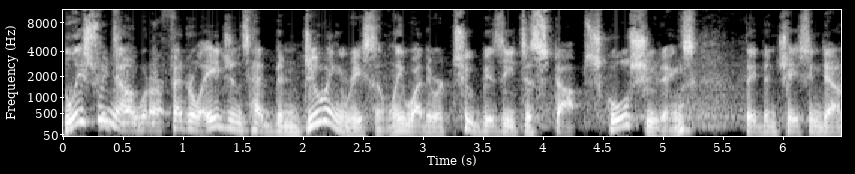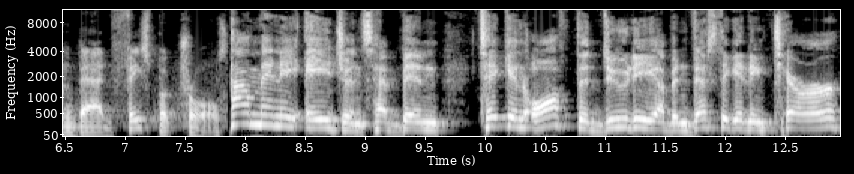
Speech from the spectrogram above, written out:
At least we know what our federal agents have been doing recently why they were too busy to stop school shootings. They've been chasing down bad Facebook trolls. How many agents have been taken off the duty of investigating terror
